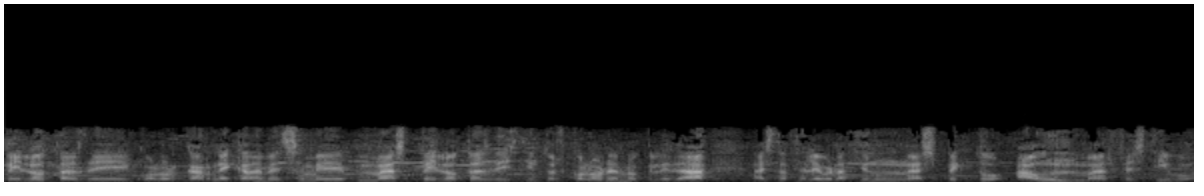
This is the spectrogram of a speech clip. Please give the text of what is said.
pelotas de color carne, cada vez se ve más pelotas de distintos colores, lo que le da a esta celebración un aspecto aún más festivo.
